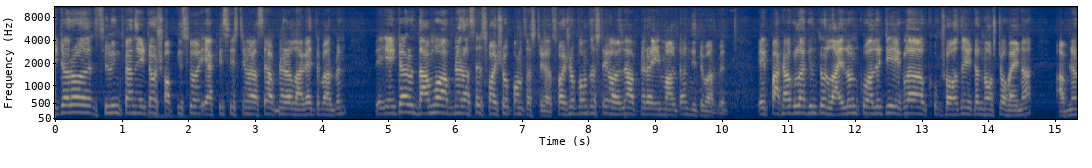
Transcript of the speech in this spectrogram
এটারও সিলিং ফ্যান এটাও সবকিছু একই সিস্টেমে আছে আপনারা লাগাইতে পারবেন। এইটার দামও আপনার আছে ছয়শো পঞ্চাশ টাকা। ছয়শো পঞ্চাশ টাকা হলে আপনারা এই মালটা নিতে পারবেন। এই পাখাগুলা কিন্তু লাইলন কোয়ালিটি এগুলা খুব সহজে এটা নষ্ট হয় না। আপনার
